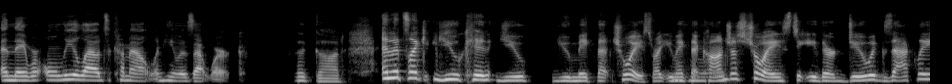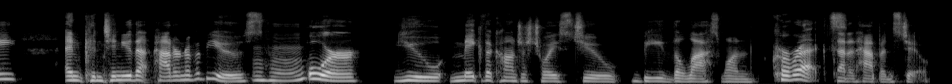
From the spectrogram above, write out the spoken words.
and they were only allowed to come out when he was at work. Good God. And it's like you can you you make that choice, right? You make Mhm. that conscious choice to either do exactly and continue that pattern of abuse, Mhm. or you make the conscious choice to be the last one Correct. that it happens to.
